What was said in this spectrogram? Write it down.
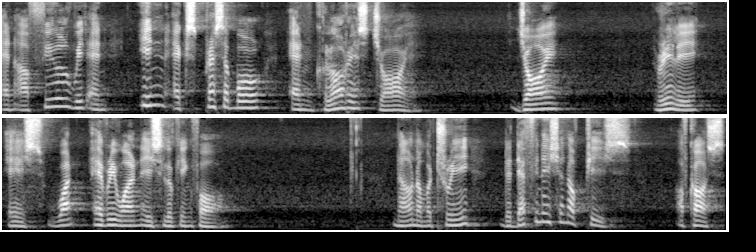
and are filled with an inexpressible and glorious joy. Joy really is what everyone is looking for. Now, number three, the definition of peace. Of course,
